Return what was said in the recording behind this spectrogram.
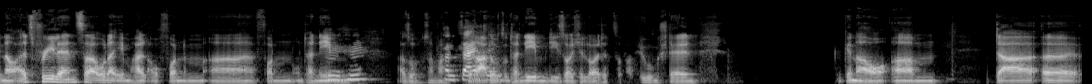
Genau, als Freelancer oder eben halt auch von einem, äh, von Unternehmen, mhm. also sag mal, Beratungsunternehmen, die solche Leute zur Verfügung stellen. Genau, ähm, da äh,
